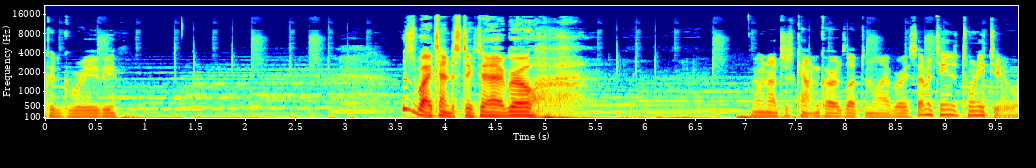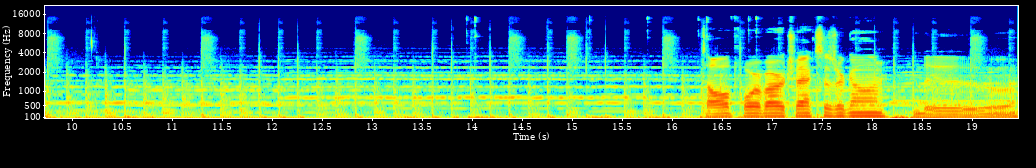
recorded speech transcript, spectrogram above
Good gravy. This is why I tend to stick to uh, aggro. No, we're not just counting cards left in the library. 17 to 22. All four of our Atraxas are gone. Boo.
